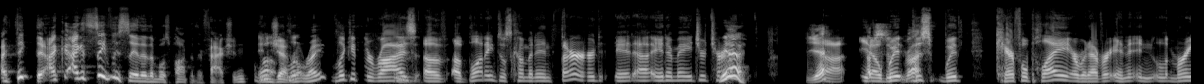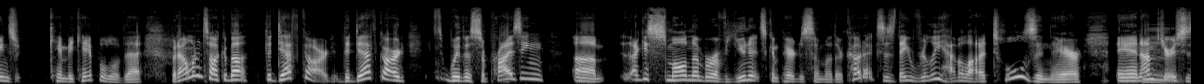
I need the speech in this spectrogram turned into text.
I think that I, I can safely say they're the most popular faction well, in general, look, right? Look at the rise mm. of, of Blood Angels coming in third in, uh, in a major tournament. Yeah, yeah. Uh, you know, with right. just with careful play or whatever, and, and Marines can be capable of that. But I want to talk about the Death Guard. The Death Guard, with a surprising, um, I guess, small number of units compared to some other codexes, they really have a lot of tools in there. And I'm mm. curious to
